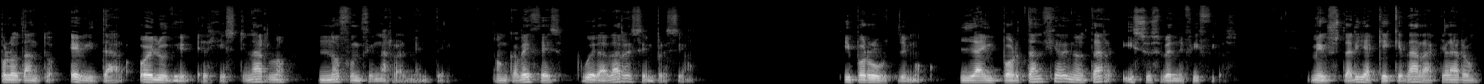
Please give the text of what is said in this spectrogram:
Por lo tanto, evitar o eludir el gestionarlo no funciona realmente, aunque a veces pueda dar esa impresión. Y por último, la importancia de notar y sus beneficios. Me gustaría que quedara claro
